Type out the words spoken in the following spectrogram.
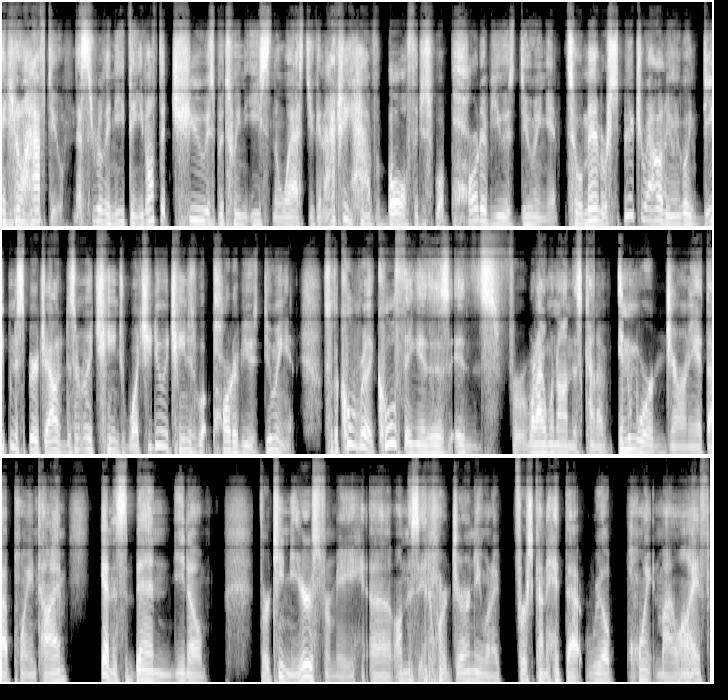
And you don't have to. That's the really neat thing. You don't have to choose between the East and the West. You can actually have both. Just what part of you is doing it. So remember, spirituality, when you're going deep into spirituality, doesn't really change what you do. It changes what part of you is doing it. So the cool, really cool thing is, is, is for when I went on this kind of inward journey at that point in time, again, it's been, you know, 13 years for me uh, on this inward journey when I first kind of hit that real point in my life.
